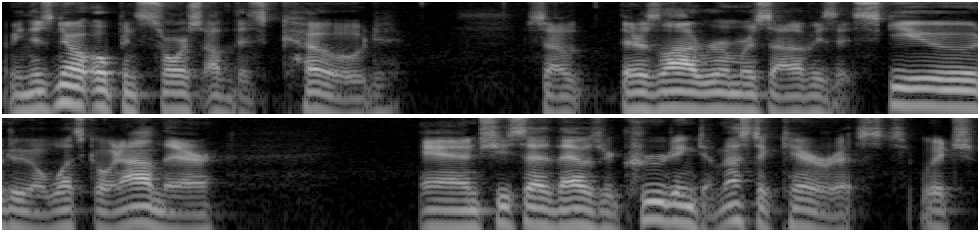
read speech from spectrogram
I mean, there's no open source of this code so there's a lot of rumors of is it skewed, you know, what's going on there. And she said that was recruiting domestic terrorists, which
